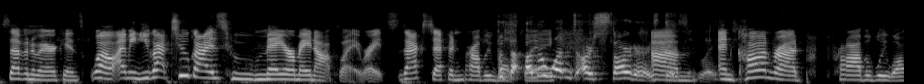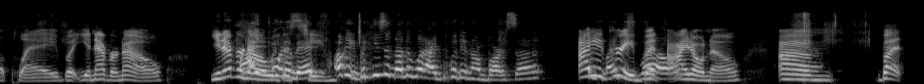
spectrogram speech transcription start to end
Seven Americans. Well, I mean, you got two guys who may or may not play, right? Zach Steffen probably But won't But the play. other ones are starters, um, basically. and Konrad probably won't play, but you never know. You never I'd know with put him this in. team. Okay, but he's another one I'd put in on Barca. I as agree, but. I don't know. Um, but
